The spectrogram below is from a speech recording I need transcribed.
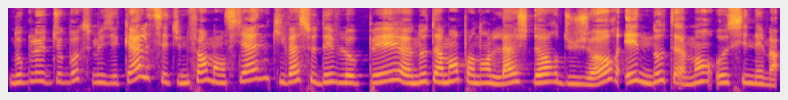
Donc le jukebox musical, c'est une forme ancienne qui va se développer euh, notamment pendant l'âge d'or du genre et notamment au cinéma.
